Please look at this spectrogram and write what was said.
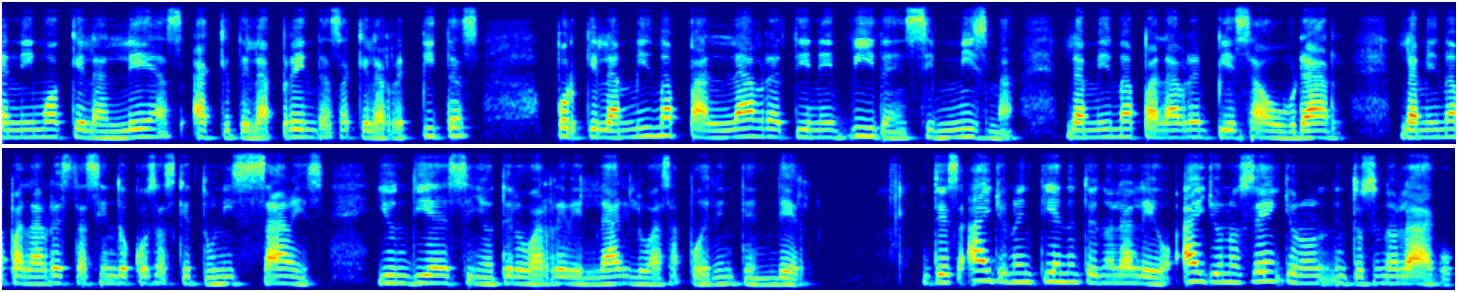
animo a que la leas, a que te la aprendas, a que la repitas, porque la misma palabra tiene vida en sí misma, la misma palabra empieza a obrar, la misma palabra está haciendo cosas que tú ni sabes y un día el Señor te lo va a revelar y lo vas a poder entender. Entonces, ay, yo no entiendo, entonces no la leo. Ay, yo no sé, yo no, entonces no la hago.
